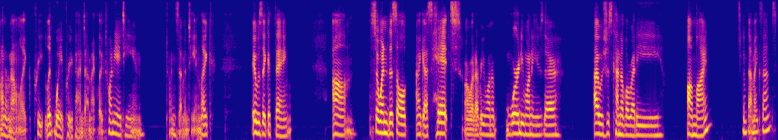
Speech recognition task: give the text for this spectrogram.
I don't know, like pre like way pre-pandemic, like 2018, 2017. Like it was like a thing. Um so when this all I guess hit or whatever you want to word you want to use there, I was just kind of already online, if that makes sense.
